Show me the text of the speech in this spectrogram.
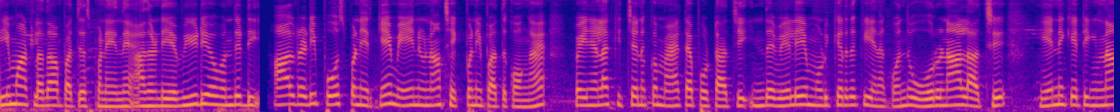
டிமார்ட்டில் தான் பர்ச்சேஸ் பண்ணியிருந்தேன். அதனுடைய வீடியோ வந்து டி ஆல்ரெடி போஸ்ட் பண்ணியிருக்கேன். வேணும்னா செக் பண்ணி பார்த்துக்கோங்க. ஃபைனலாக கிச்சனுக்கும் மேட்டை போட்டாச்சு. இந்த வேலையை முடிக்கிறதுக்கு எனக்கு வந்து ஒரு நாள் ஆச்சு. ஏன்னு கேட்டிங்கன்னா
